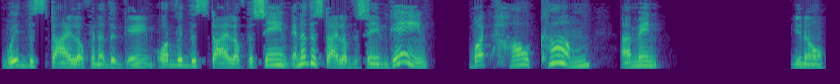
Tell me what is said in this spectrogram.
with the style of another game or with the style of the same, another style of the same game. But how come, I mean, you know,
